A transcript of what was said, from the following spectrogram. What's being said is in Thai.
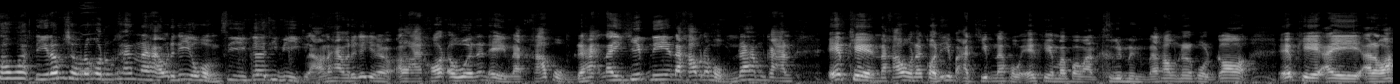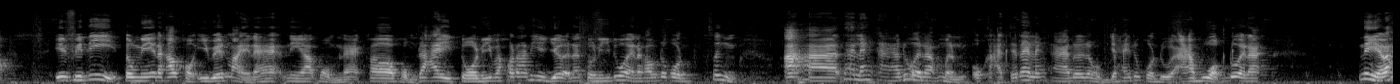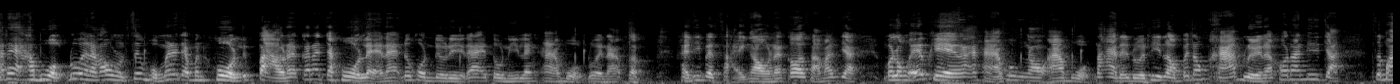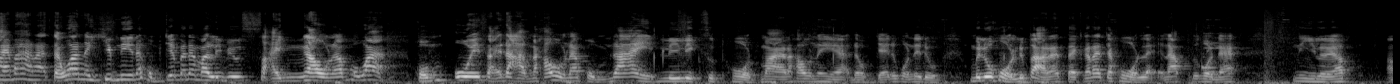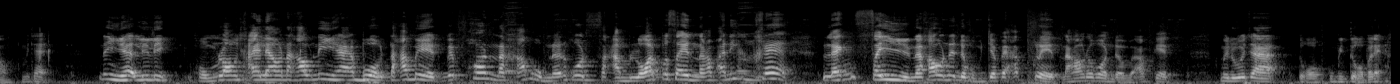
สวัสดีท่านผู้ชมทุกคนทุกท่านนะฮะวันนี้ก็อยู่ผมซีเกอร์ทีวีอีกแล้วนะฮะวันนี้ก็อยู่ในแบบอลาคอสโอเวอร์นั่นเองนะครับผมนะฮะในคลิปนี้นะครับนะผมได้ทำการ FK นะครับนะก่อนที่มาอัดคลิปนะผม FK มาประมาณคืนหนึ่งนะครับทุกคนก็ FK ไออะไรวะ Infinity ตรงนี้นะครับของอีเวนต์ใหม่นะฮะนี่ครับผมนะก็ผมได้ตัวนี้มาค่อนข้างที่เยอะนะตัวนี้ด้วยนะครับทุกคนซึ่งอาได้แรงอาด้วยนะเหมือนโอกาสจะได้แรงอาด้วยนะผมจะให้ทุกคนดูอาบวกด้วยนะ นี่เห็นปะได้อาบวกด้วยนะครับซึ่งผมไม่แน่ใจมันโหดหรือเปล่านะ ก็น่าจะโหดแหละนะ ทุกคนดูดีได้ตัวนี้แรงอาบวกด้วยนะกับใครที่เป็นสายเงานะ ก็สามารถจะมาลง FK นะหาพวกเงาอาบวกได้เลยโดยที่เราไม่ต้องคราฟเลยนะข้อนั้นที่จะสบายมากนะ แต่ว่าในคลิปนี้นะผมจะไม่ได้มารีวิวสายเงานะ เพราะว่าผมอวยสายดาบนะครับผมนะผมได้ลีลิกสุดโหดมานะครับนี่ฮะเดี๋ยวผมจะให้ทุกคนได้ดู ไม่รู้โหดหรือเปล่านะ แต่ก็น่าจะโหดแหละนะครับ ทุกคนนะนี่เลยครับ เอ้าไม่ใช่ นี่ฮะลิลิกผมลองใช้แล้วนะครับ นี่ฮะ บวกดาเมจเวพอนนะครับ ผมนะทุกคน300%นต์นะครับ อันนี้คือแค่แรงซีนะครับนะเดี๋ยวผมจะไปอัปเกรดนะครับทุกคนเดี๋ยวอัปเกรด ไม่รู้จะตัวกูมีตัวปะเนี่ย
